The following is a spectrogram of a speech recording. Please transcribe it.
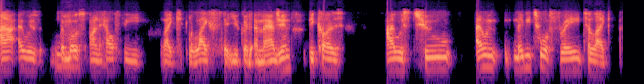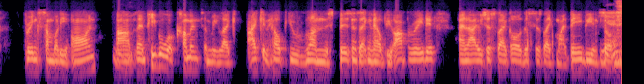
I, it was the most unhealthy like life that you could imagine because I was too, I don't maybe too afraid to like bring somebody on. Um, and people were coming to me like, I can help you run this business. I can help you operate it. And I was just like, oh, this is like my baby. And so yeah.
